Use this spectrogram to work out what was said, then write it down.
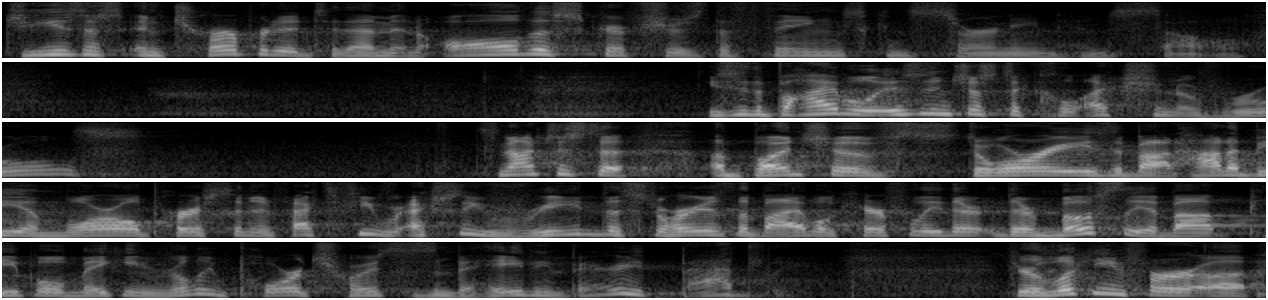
Jesus interpreted to them in all the scriptures the things concerning himself. You see, the Bible isn't just a collection of rules. It's not just a, a bunch of stories about how to be a moral person. In fact, if you actually read the stories of the Bible carefully, they're, they're mostly about people making really poor choices and behaving very badly. If you're looking for a,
